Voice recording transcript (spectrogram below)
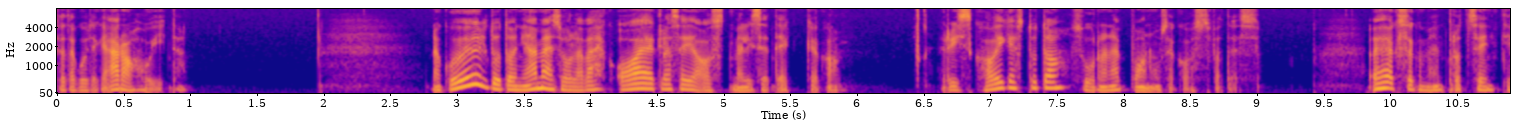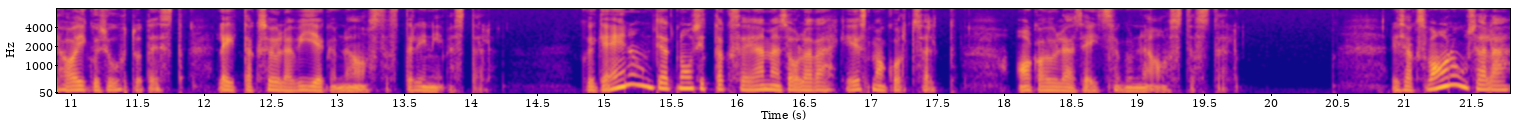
seda kuidagi ära hoida? nagu öeldud, on jämesoolevähk aeglase ja astmelise tekkega. risk haigestuda suureneb vanuse kasvades üheksakümmend protsenti haigusjuhtudest leitakse üle viiekümneaastastel inimestel. kõige enam diagnoositakse jämesolevähki esmakordselt aga üle seitsmekümneaastastel. lisaks vanusele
